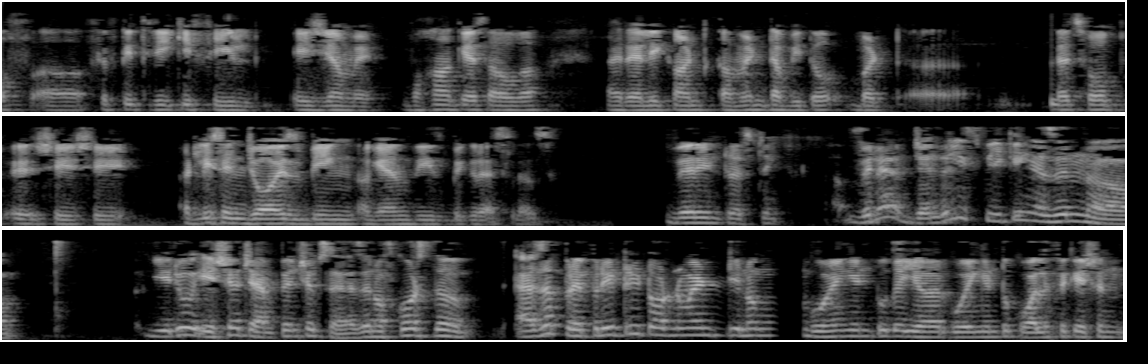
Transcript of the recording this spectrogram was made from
ऑफ़ 53 की फ़ील्ड एशिया में वहां कैसा होगा आई रियली कांट कमेंट अभी तो but let's hope she she at least enjoys being against these big wrestlers very interesting Vinay generally speaking as in ये जो एशिया चैंपियनशिप्स है as in of course the as a preparatory tournament you know going into the year going into qualification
